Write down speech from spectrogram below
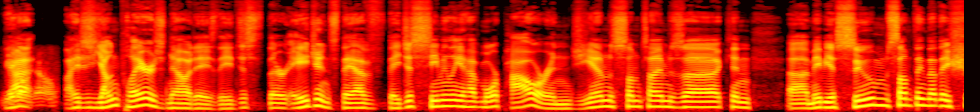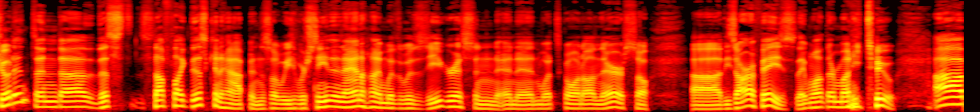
yeah, don't know. I just young players nowadays. They just their agents. They have they just seemingly have more power, and GMs sometimes uh, can uh, maybe assume something that they shouldn't, and uh, this stuff like this can happen. So we we're seeing it in Anaheim with with Zegras and and and what's going on there. So. Uh, these RFAs, they want their money too. Uh,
